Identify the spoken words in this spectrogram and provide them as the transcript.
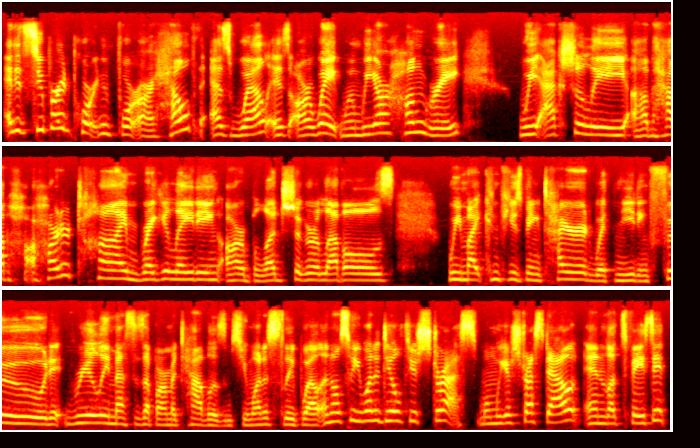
And it's super important for our health as well as our weight. When we are hungry, we actually um, have a harder time regulating our blood sugar levels we might confuse being tired with needing food. It really messes up our metabolism. So you want to sleep well. And also, you want to deal with your stress. When we are stressed out, and let's face it,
